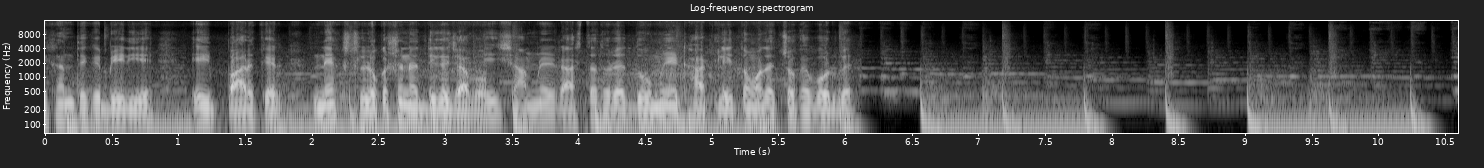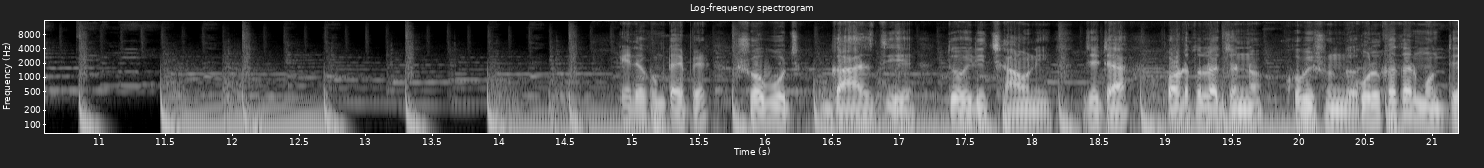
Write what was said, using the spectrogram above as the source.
এখান থেকে বেরিয়ে এই পার্কের নেক্সট লোকেশনের দিকে যাব। এই সামনের রাস্তা ধরে দু মিনিট হাঁটলেই তোমাদের চোখে পড়বে এরকম টাইপের সবুজ গাছ দিয়ে তৈরি ছাউনি যেটা ফটো তোলার জন্য খুবই সুন্দর। কলকাতার মধ্যে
